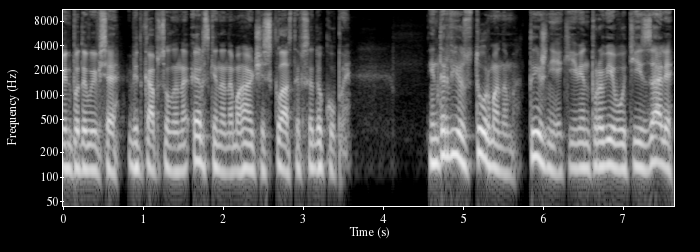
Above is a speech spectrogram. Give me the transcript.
Він подивився від капсули на Ерскіна, намагаючись скласти все докупи. Інтерв'ю з Турманом, тижні, які він провів у тій залі,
